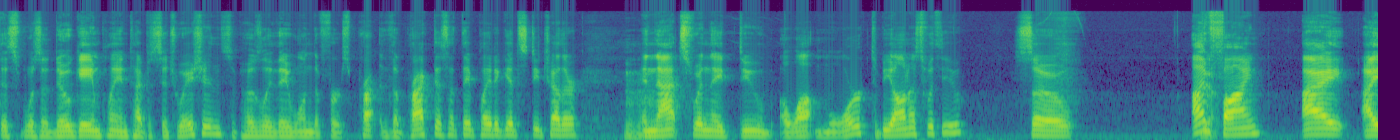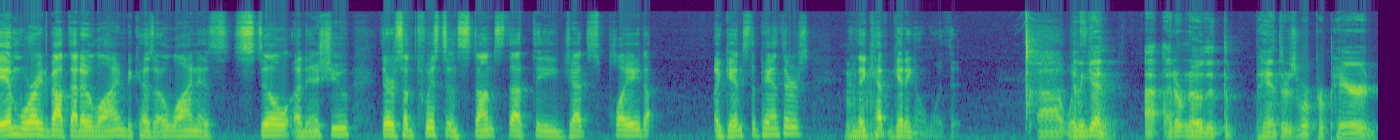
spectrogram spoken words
This was a no game plan type of situation. Supposedly they won the first pra- the practice that they played against each other, and that's when they do a lot more. To be honest with you, so I'm Yeah. fine. I I am worried about that O line because O line is still an issue. There's some twists and stunts that the Jets played against the Panthers, and they kept getting them with it. Uh, with, And again, I, I don't know that the Panthers were prepared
